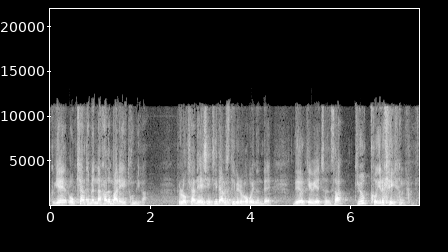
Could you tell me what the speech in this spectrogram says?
그게 로키한테 맨날 하던 말이에요, 이 토미가. 로키가 내심 기대하면서 TV를 보고 있는데 내 어깨 위에 천사, 듀크 이렇게 얘기하는 겁니다.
